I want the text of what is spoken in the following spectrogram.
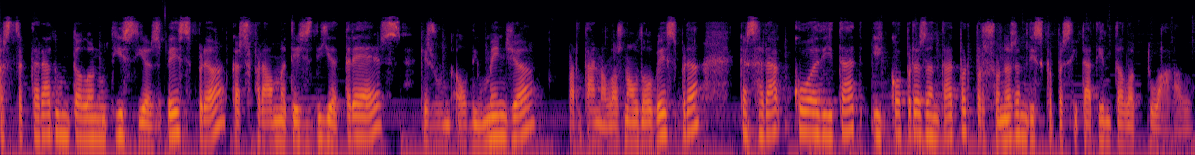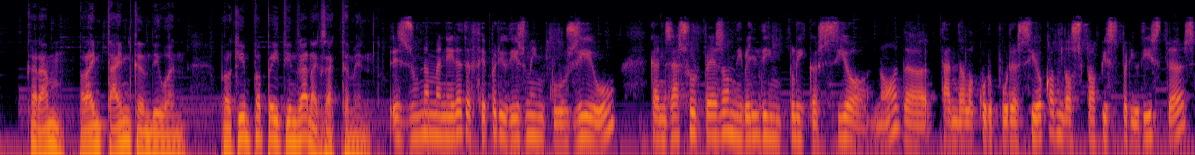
Es tractarà d'un telenotícies vespre, que es farà el mateix dia 3, que és un, el diumenge, per tant, a les 9 del vespre, que serà coeditat i copresentat per persones amb discapacitat intel·lectual. Caram, prime time, que en diuen. Però quin paper hi tindran exactament? És una manera de fer periodisme inclusiu que ens ha sorprès el nivell d'implicació, no? de, tant de la corporació com dels propis periodistes,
